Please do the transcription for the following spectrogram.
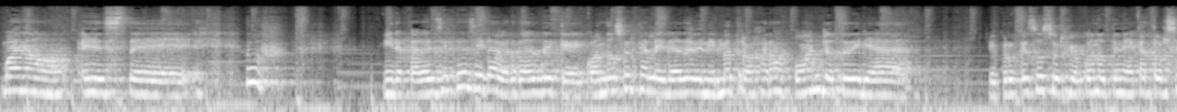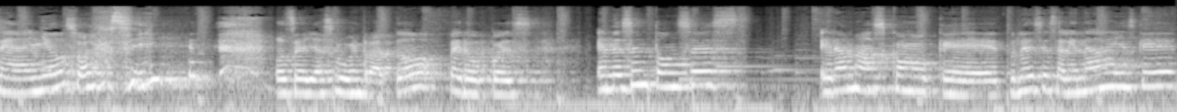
Bueno, este. uf, mira, para decirte así la verdad de que cuando surge la idea de venirme a trabajar a Japón, yo te diría. Yo creo que eso surgió cuando tenía 14 años o algo así. o sea, ya hace buen rato. Pero pues en ese entonces era más como que tú le decías a alguien, ay, es que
